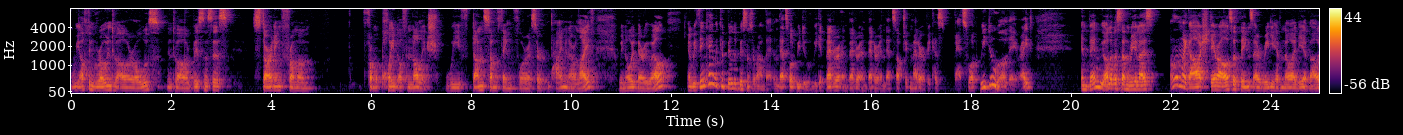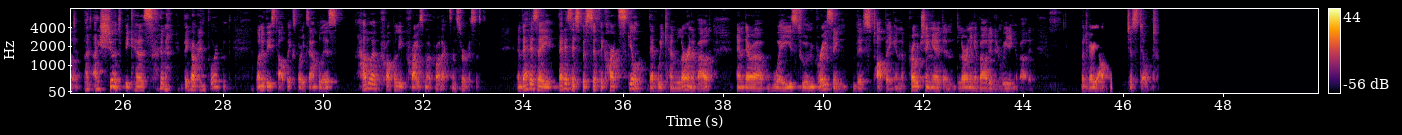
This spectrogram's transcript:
we often grow into our roles, into our businesses, starting from a from a point of knowledge. We've done something for a certain time in our life. We know it very well. And we think, hey, we could build a business around that. And that's what we do. We get better and better and better in that subject matter because that's what we do all day, right? And then we all of a sudden realize, oh my gosh, there are also things I really have no idea about, but I should because they are important. One of these topics, for example, is how do I properly price my products and services? And that is a that is a specific hard skill that we can learn about. And there are ways to embracing this topic and approaching it and learning about it and reading about it. But very often just don't.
